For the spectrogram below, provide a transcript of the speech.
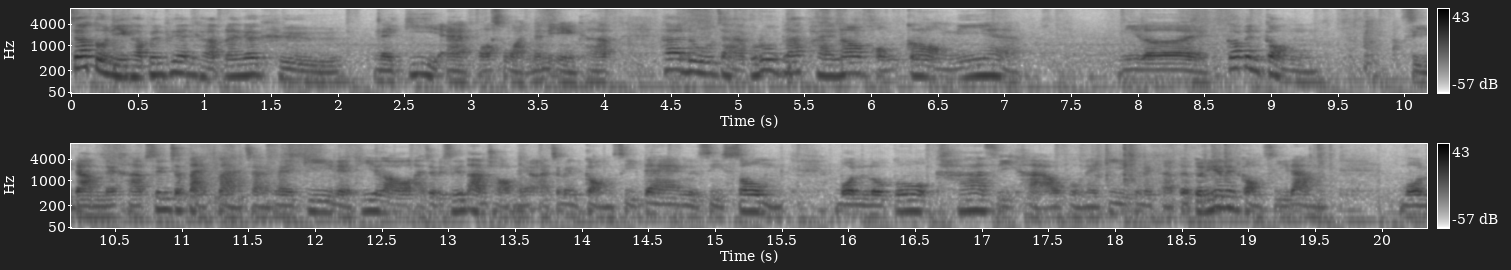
เจ้าตัวนี้ครับเพื่อนๆครับ นั่นก็คือ Nike Air Force One นั่นเองครับ ถ้าดูจากรูปลักษณ์ภายนอกของกล่องเนี่ยนี่เลย ก็เป็นกล่องสีดำนะครับ ซึ่งจะแตกต่างจาก Nike เนี่ยที่เราอาจจะไปซื้อตามช็อปเนี่ยอาจจะเป็นกล่องสีแดงหรือสีส้ม บนโลโก้ค่าสีขาวของ Nike ใช่ไหมครับ แต่ตัวนี้ก็เป็นกล่องสีดำบน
